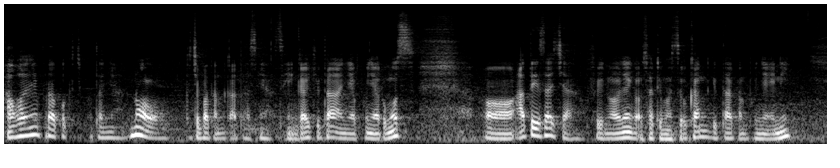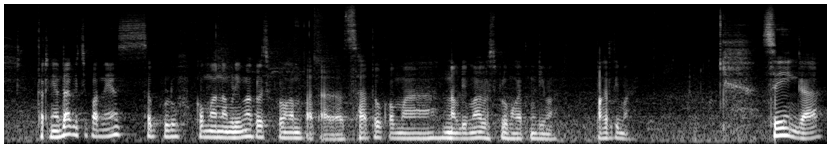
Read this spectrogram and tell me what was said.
Awalnya berapa kecepatannya? 0 kecepatan ke atasnya. Sehingga kita hanya punya rumus uh, AT saja. V0 nya nggak usah dimasukkan kita akan punya ini. Ternyata kecepatannya 10,65 kali 10 kali 4 atau 1,65 kali 10 kali 5 paket 5 sehingga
